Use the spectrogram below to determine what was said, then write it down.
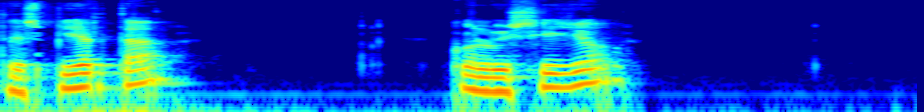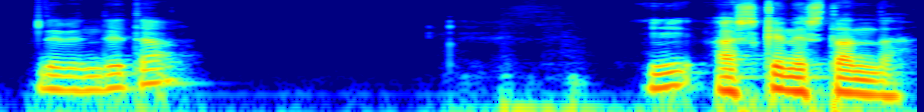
Despierta con Luisillo de Vendetta y Asken Standa.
